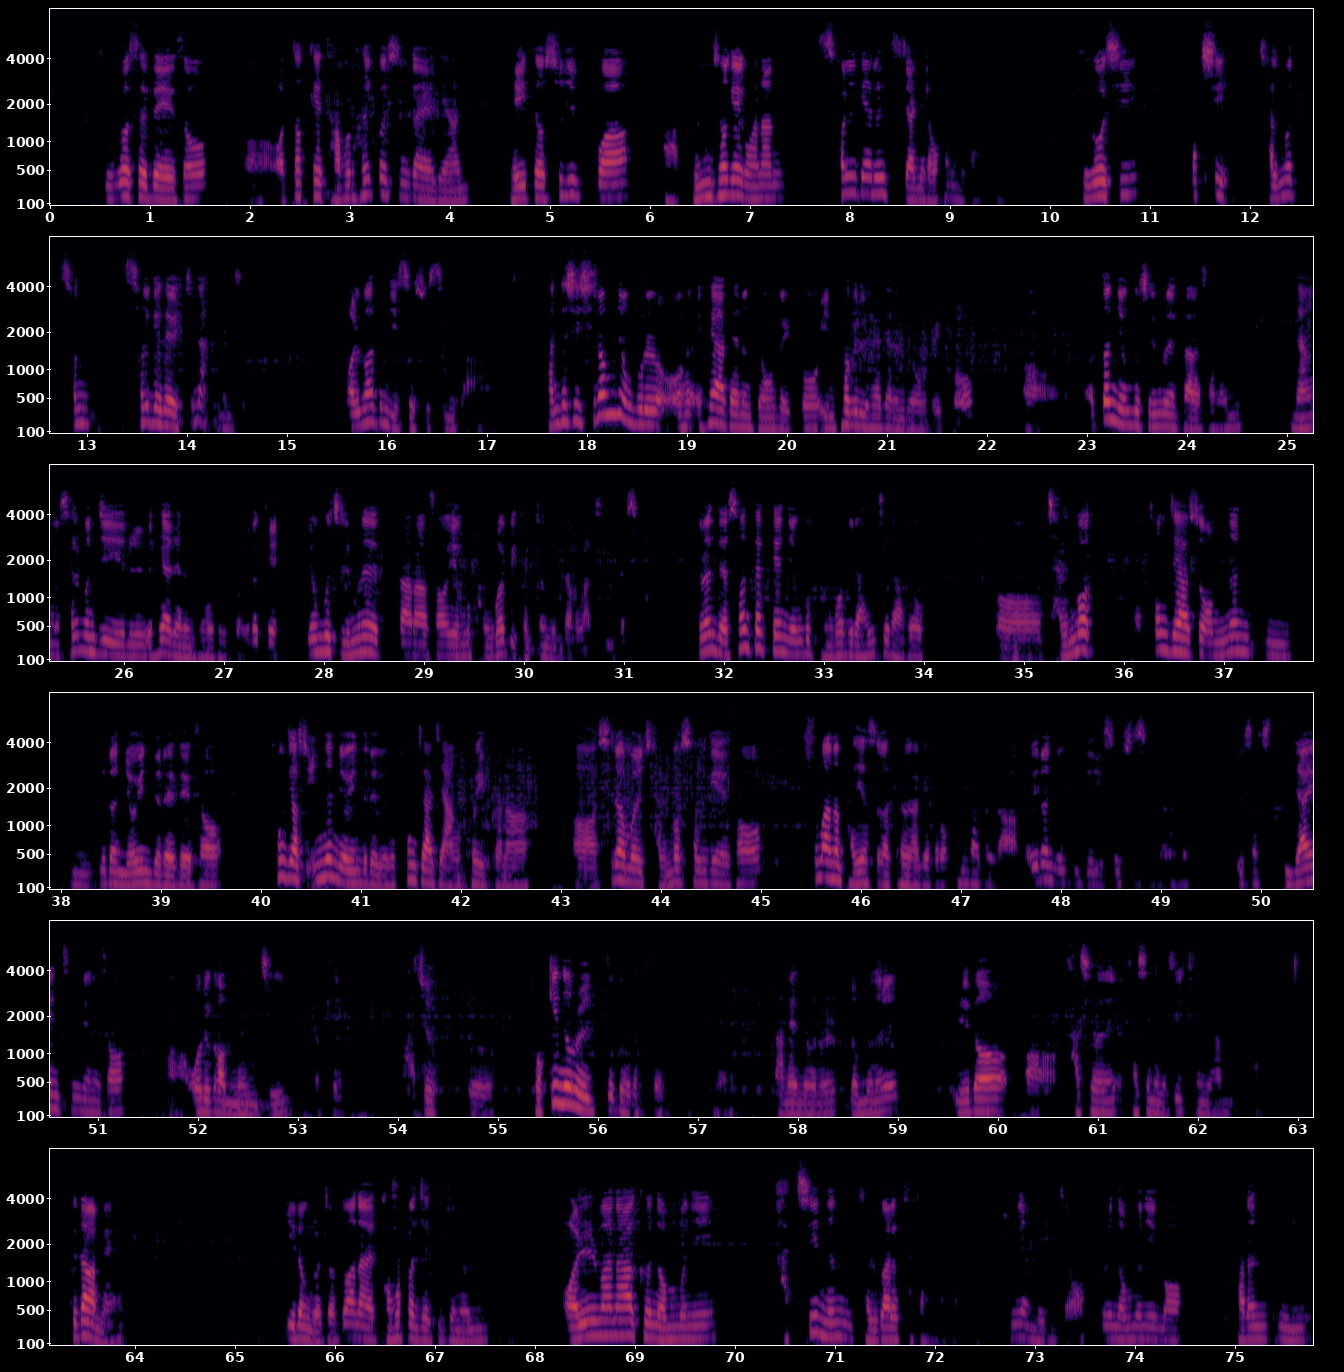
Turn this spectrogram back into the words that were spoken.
그것에 대해서 어, 떻게 답을 할 것인가에 대한 데이터 수집과 아, 분석에 관한 설계를 디자인이라고 합니다. 그것이 혹시 잘못 선, 설계되어 있지는 않는지 얼마든지 있을 수 있습니다. 반드시 실험 연구를 해야 되는 경우도 있고 인터뷰를 해야 되는 경우도 있고 어, 떤 연구 질문에 따라서는 그냥 설문지를 해야 되는 경우도 있고 이렇게 연구 질문에 따라서 연구 방법이 결정된다고 말씀드렸습니다. 그런데 선택된 연구 방법이라 할지라도 어, 잘못 통제할 수 없는 음, 음, 이런 요인들에 대해서 통제할 수 있는 요인들에 대해서 통제하지 않고 있거나 어, 실험을 잘못 설계해서 수많은 바이어스가 들어가게 되도록 한다든가 뭐 이런 얘기들이 있을 수 있습니다. 그래서 디자인 측면에서 어, 오류가 없는지 이렇게 아주 그 도끼 눈을 뜨고 이렇게 네, 남의 눈을 논문을 읽어 어, 가시, 가시는 것이 중요합니다. 그 다음에 이런 거죠. 또 하나 다섯 번째 기준은 얼마나 그 논문이 가치 있는 결과를 가져왔는가. 중요한 얘기죠. 우리 논문이 뭐 다른 음,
